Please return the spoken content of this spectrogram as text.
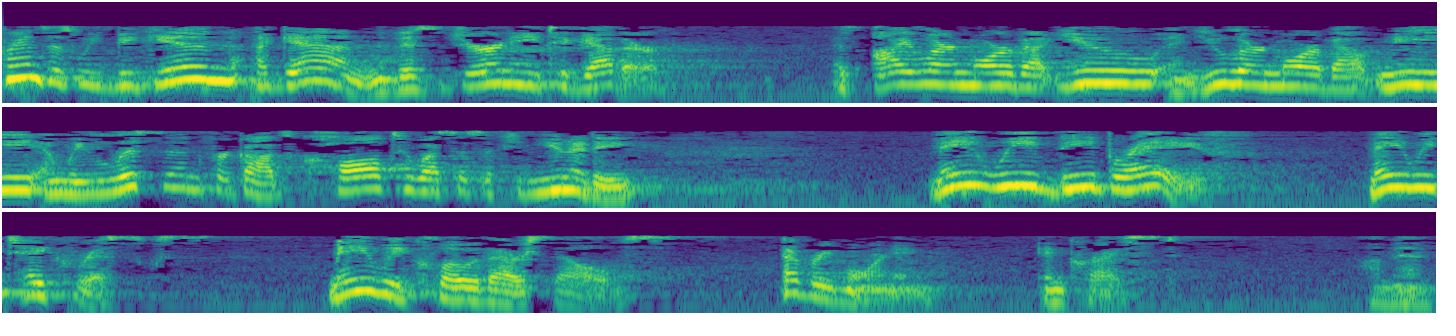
friends, as we begin again this journey together, as I learn more about you and you learn more about me, and we listen for God's call to us as a community, may we be brave. May we take risks. May we clothe ourselves every morning in Christ. Amen.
